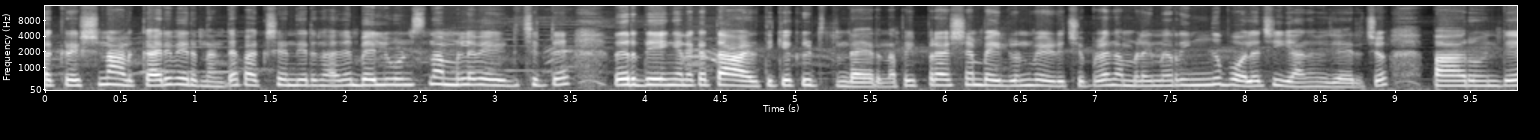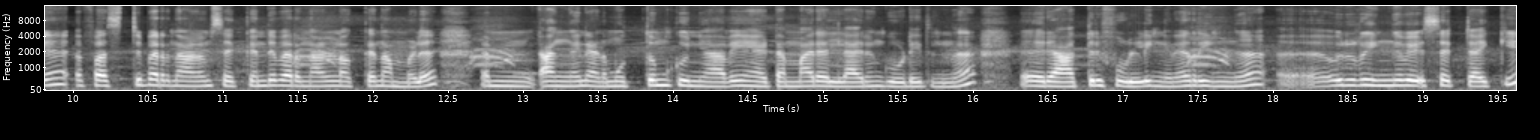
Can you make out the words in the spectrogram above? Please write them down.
ഡെക്കറേഷൻ ആൾക്കാർ വരുന്നുണ്ട്. പക്ഷേ എന്നിരുന്നാലും ബലൂൺസ് നമ്മൾ മേടിച്ചിട്ട് വെറുതെ ഇങ്ങനെയൊക്കെ താഴ്ത്തിക്കൊക്കെ ഇട്ടിട്ടുണ്ടായിരുന്നു. അപ്പോൾ ഇപ്രാവശ്യം ബലൂൺ മേടിച്ചപ്പോൾ നമ്മളിങ്ങനെ റിങ് പോലെ ചെയ്യാമെന്ന് വിചാരിച്ചു. പാറുവിന്റെ ഫസ്റ്റ് പിറന്നാളും സെക്കൻഡ് പിറന്നാളിനൊക്കെ നമ്മൾ അങ്ങനെയാണ്. മുത്തും കുഞ്ഞാവയും ഏട്ടന്മാരെല്ലാവരും കൂടി ഇരുന്ന് രാത്രി ഫുൾ ഇങ്ങനെ റിങ് ഒരു റിങ് സെറ്റാക്കി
